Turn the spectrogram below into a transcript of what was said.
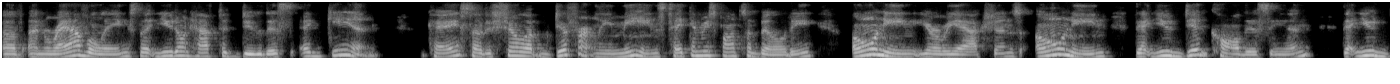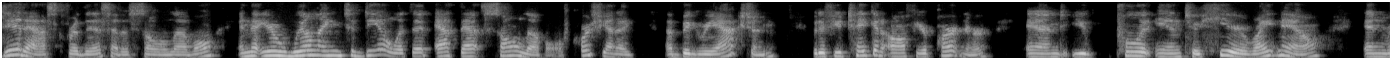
of unraveling so that you don't have to do this again. Okay, so to show up differently means taking responsibility, owning your reactions, owning that you did call this in, that you did ask for this at a soul level, and that you're willing to deal with it at that soul level. Of course, you had a, a big reaction, but if you take it off your partner and you pull it into here right now and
